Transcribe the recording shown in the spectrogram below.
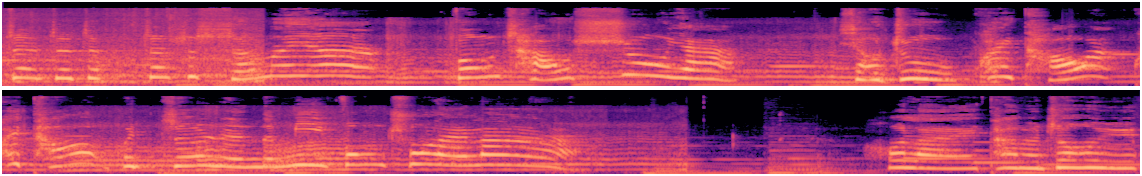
这这这这是什么呀？蜂巢树呀！小猪，快逃啊！快逃！会蜇人的蜜蜂出来啦！后来他们终于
